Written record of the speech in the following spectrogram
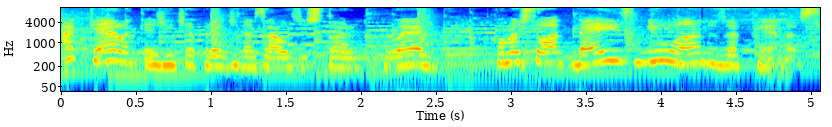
aquela que a gente aprende nas aulas de história no colégio, começou há 10 mil anos apenas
